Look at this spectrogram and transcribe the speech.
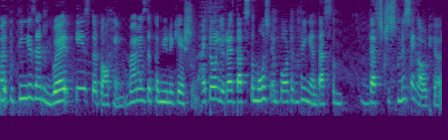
But the thing is that where is the talking? Where is the communication? I told you, right, that's the most important thing and that's the that's just missing out here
